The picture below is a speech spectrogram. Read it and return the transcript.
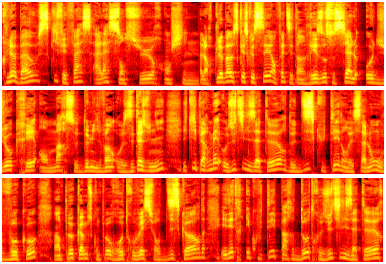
Clubhouse, qui fait face à la censure en Chine. Alors, Clubhouse, qu'est-ce que c'est? En fait, c'est un réseau social audio créé en mars 2020 aux États-Unis et qui permet aux utilisateurs de discuter dans des salons vocaux, un peu comme ce qu'on peut retrouver sur Discord, et d'être écoutés par d'autres utilisateurs,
